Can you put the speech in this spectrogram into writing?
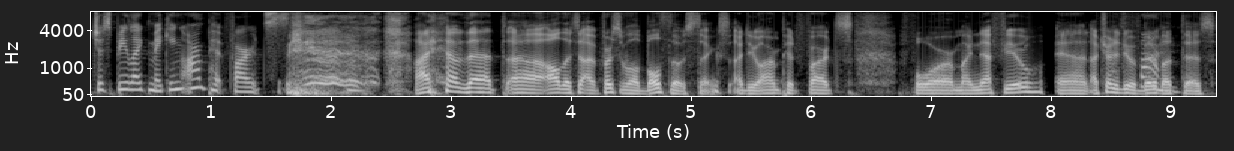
just be like making armpit farts. i have that uh, all the time first of all both those things. I do armpit farts for my nephew and i try to do a bit about this.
